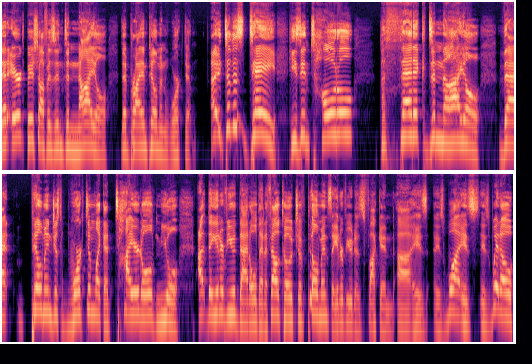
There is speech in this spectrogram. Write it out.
that Eric Bischoff is in denial that Brian Pillman worked him. I, to this day, he's in total pathetic denial that Pillman just worked him like a tired old mule. Uh, they interviewed that old NFL coach of Pillman's. They interviewed his fucking uh, his his what his his widow.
